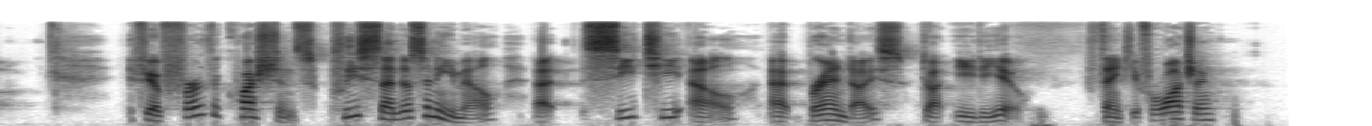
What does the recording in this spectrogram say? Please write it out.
If you have further questions, please send us an email at ctl at brandeis.edu. Thank you for watching.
